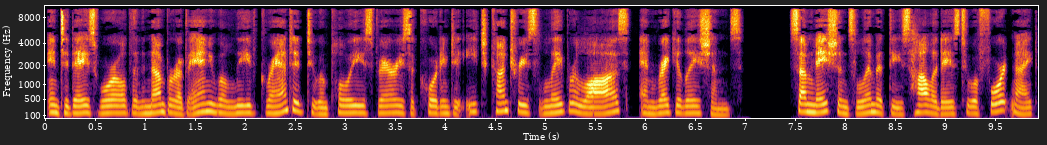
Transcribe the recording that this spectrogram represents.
In today's world, the number of annual leave granted to employees varies according to each country's labor laws and regulations. Some nations limit these holidays to a fortnight,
